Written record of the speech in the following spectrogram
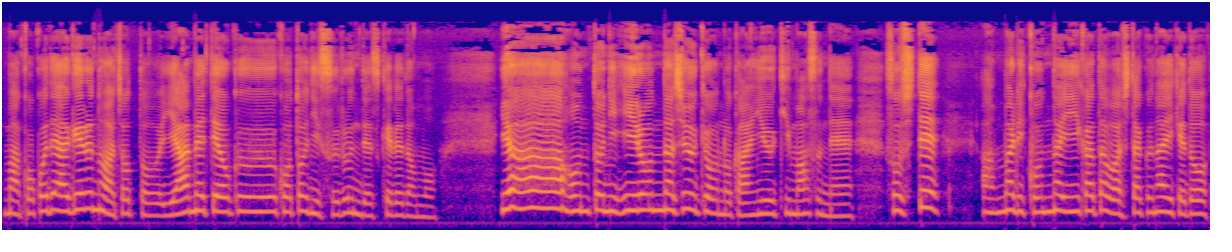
まあここであげるのはちょっとやめておくことにするんですけれどもいやー本当にいろんな宗教の勧誘来ますね。そしてあんまりこんな言い方はしたくないけど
